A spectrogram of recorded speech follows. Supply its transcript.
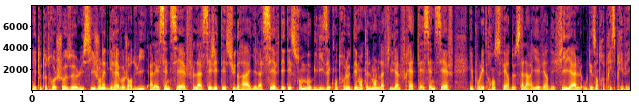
Et tout autre chose, Lucie, journée de grève aujourd'hui à la SNCF, la CGT, Sudrail et la CFDT sont mobilisés contre le démantèlement de la filiale fret SNCF et pour les transferts de salariés vers des filiales ou des entreprises privées.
